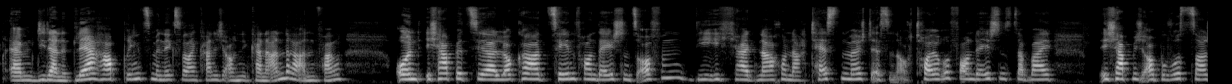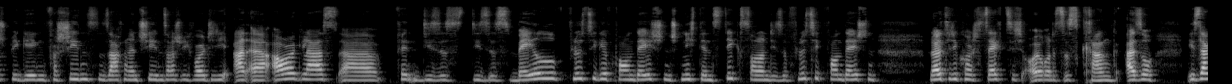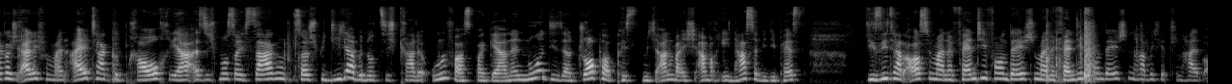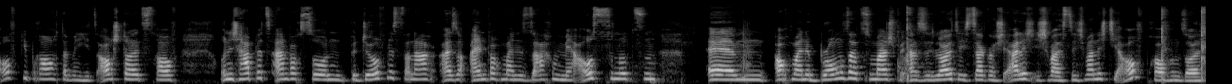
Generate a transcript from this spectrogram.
ähm, die da nicht leer habe, bringt es mir nichts, weil dann kann ich auch nicht keine andere anfangen. Und ich habe jetzt hier locker 10 Foundations offen, die ich halt nach und nach testen möchte. Es sind auch teure Foundations dabei. Ich habe mich auch bewusst zum Beispiel gegen verschiedensten Sachen entschieden. Zum Beispiel, ich wollte die äh, Hourglass äh, finden, dieses, dieses Veil flüssige Foundation, nicht den Stick, sondern diese flüssig Foundation Leute, die kostet 60 Euro, das ist krank. Also, ich sage euch ehrlich, für meinen Alltaggebrauch, ja, also ich muss euch sagen, zum Beispiel die da benutze ich gerade unfassbar gerne. Nur dieser Dropper pisst mich an, weil ich einfach ihn hasse wie die Pest. Die sieht halt aus wie meine Fenty Foundation. Meine Fenty Foundation habe ich jetzt schon halb aufgebraucht. Da bin ich jetzt auch stolz drauf. Und ich habe jetzt einfach so ein Bedürfnis danach, also einfach meine Sachen mehr auszunutzen. Ähm, auch meine Bronzer zum Beispiel. Also Leute, ich sage euch ehrlich, ich weiß nicht, wann ich die aufbrauchen soll.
